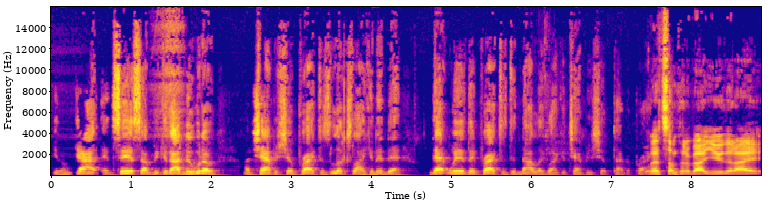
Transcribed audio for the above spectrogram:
you know got and said something because I knew what a, a championship practice looks like, and then that that Wednesday practice did not look like a championship type of practice. Well, that's something about you that I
